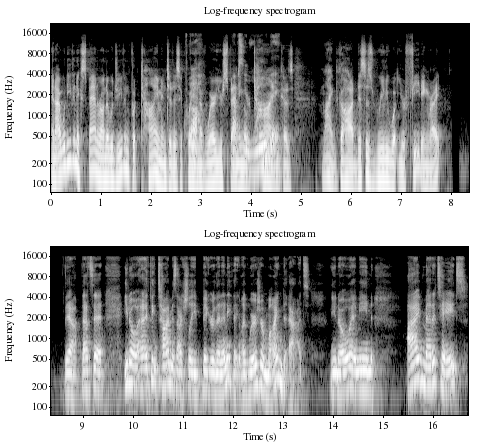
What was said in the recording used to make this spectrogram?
And I would even expand, Rhonda, would you even put time into this equation oh, of where you're spending absolutely. your time? Because my God, this is really what you're feeding, right? Yeah, that's it. You know, and I think time is actually bigger than anything. Like, where's your mind at? You know, I mean, I meditate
